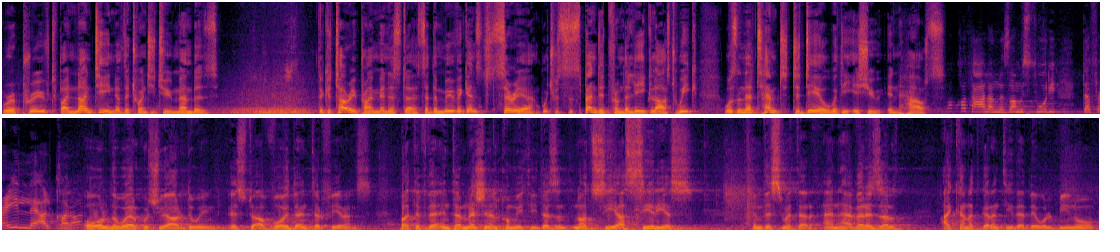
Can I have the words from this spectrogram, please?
were approved by 19 of the 22 members. The Qatari Prime Minister said the move against Syria, which was suspended from the League last week, was an attempt to deal with the issue in house. Uh, all the work which we are doing is to avoid the interference. But if the international committee does not see us serious in this matter and have a result, I cannot guarantee that there will be no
